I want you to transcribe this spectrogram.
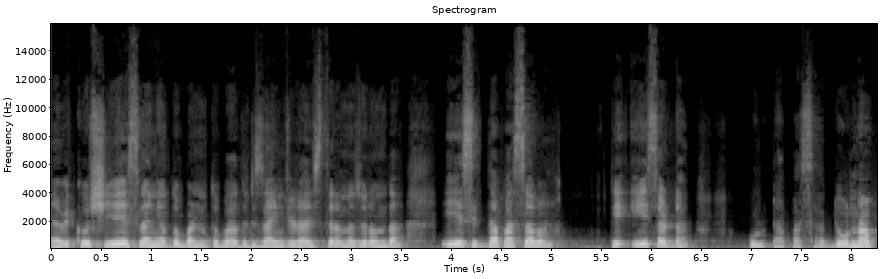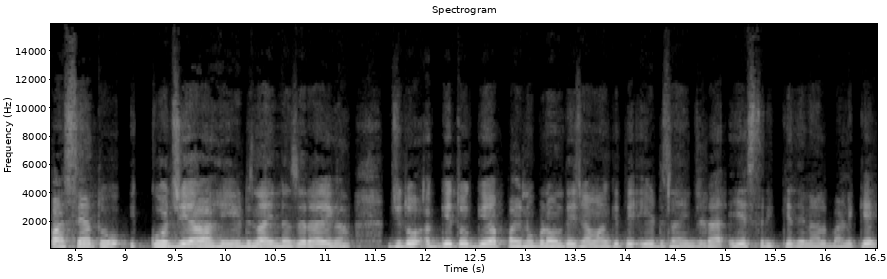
ਇਹ ਵੇਖੋ 6 ਸਲਾਈਆਂ ਤੋਂ ਬਣਨ ਤੋਂ ਬਾਅਦ ਡਿਜ਼ਾਈਨ ਜਿਹੜਾ ਇਸ ਤਰ੍ਹਾਂ ਨਜ਼ਰ ਆਉਂਦਾ। ਇਹ ਸਿੱਧਾ ਪਾਸਾ ਵਾ ਤੇ ਇਹ ਸਾਡਾ ਉਲਟਾ ਪਾਸਾ। ਦੋਨਾਂ ਪਾਸਿਆਂ ਤੋਂ ਇੱਕੋ ਜਿਹਾ ਹੀ ਡਿਜ਼ਾਈਨ ਨਜ਼ਰ ਆਏਗਾ। ਜਦੋਂ ਅੱਗੇ ਤੋਂ ਅੱਗੇ ਆਪਾਂ ਇਹਨੂੰ ਬਣਾਉਂਦੇ ਜਾਵਾਂਗੇ ਤੇ ਇਹ ਡਿਜ਼ਾਈਨ ਜਿਹੜਾ ਇਸ ਤਰੀਕੇ ਦੇ ਨਾਲ ਬਣ ਕੇ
